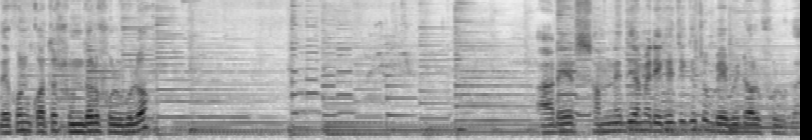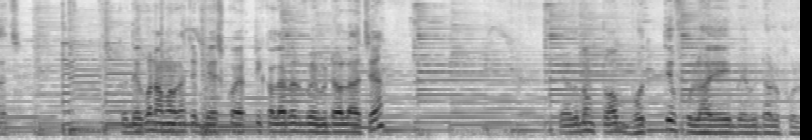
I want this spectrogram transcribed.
দেখুন কত সুন্দর ফুলগুলো। আর এর সামনে দিয়ে আমি রেখেছি কিছু বেবি ডল ফুল গাছ। তো দেখুন আমার কাছে বেশ কয়েকটি কালারের বেবি ডল আছে। একদম টপ ভর্তি ফুল হয় এই বেবি ডল ফুল।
